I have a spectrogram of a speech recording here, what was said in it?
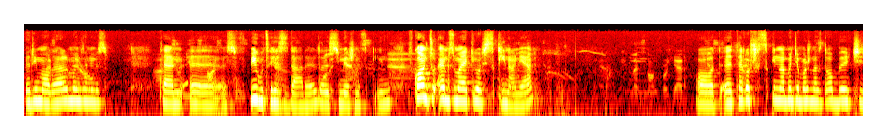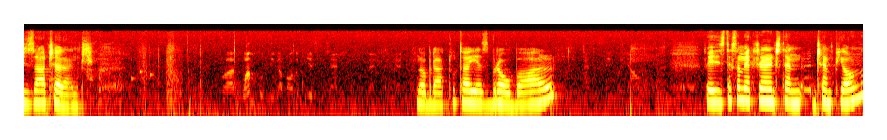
remodel, moim zdaniem jest ten, e, w piłce jest Daryl, to jest śmieszny skin. W końcu Ems ma jakiegoś skina, nie? O, e, tego skina będzie można zdobyć za challenge. Dobra, tutaj jest Brawl Ball. To jest tak samo jak challenge ten Champion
